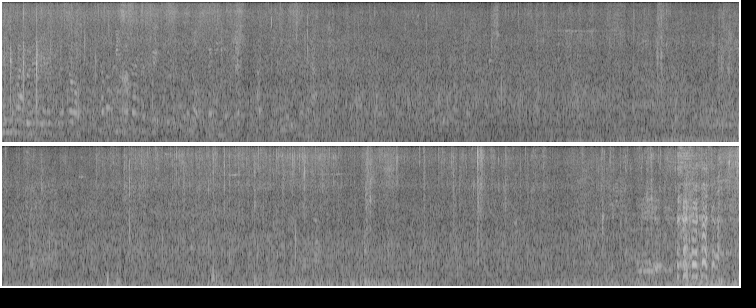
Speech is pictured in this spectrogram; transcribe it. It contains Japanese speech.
それではご覧いただきましょう佐野美術大学国立の崖におりますアッキー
